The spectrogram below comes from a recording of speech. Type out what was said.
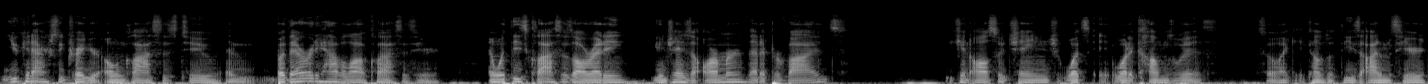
You can actually create your own classes too, and but they already have a lot of classes here. And with these classes already, you can change the armor that it provides. You can also change what's what it comes with. So like it comes with these items here.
